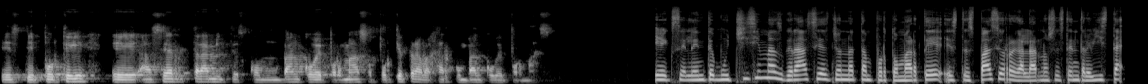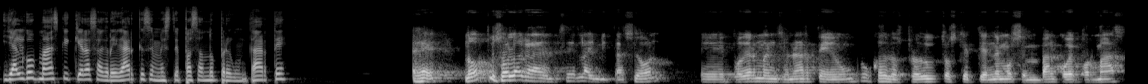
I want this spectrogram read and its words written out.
este, por qué eh, hacer trámites con Banco B por más o por qué trabajar con Banco B por más. Excelente, muchísimas gracias Jonathan por tomarte este espacio, regalarnos esta entrevista y algo más que quieras agregar que se me esté pasando preguntarte. Eh, no, pues solo agradecer la invitación, eh, poder mencionarte un poco de los productos que tenemos en Banco B por más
